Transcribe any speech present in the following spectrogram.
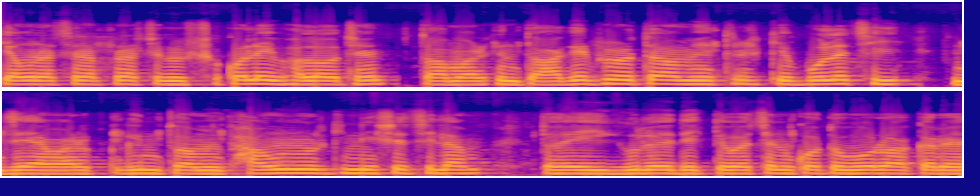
কেমন আছেন আপনারা? আশা করি সকলেই ভালো আছেন। তো আমার কিন্তু আগের ভিডিওতে আমি আপনাদেরকে বলেছি যে আমার কিন্তু আমি ফার্ম মুরগি নিয়ে এসেছিলাম। তো এইগুলোই দেখতে পাচ্ছেন কত বড় আকারে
